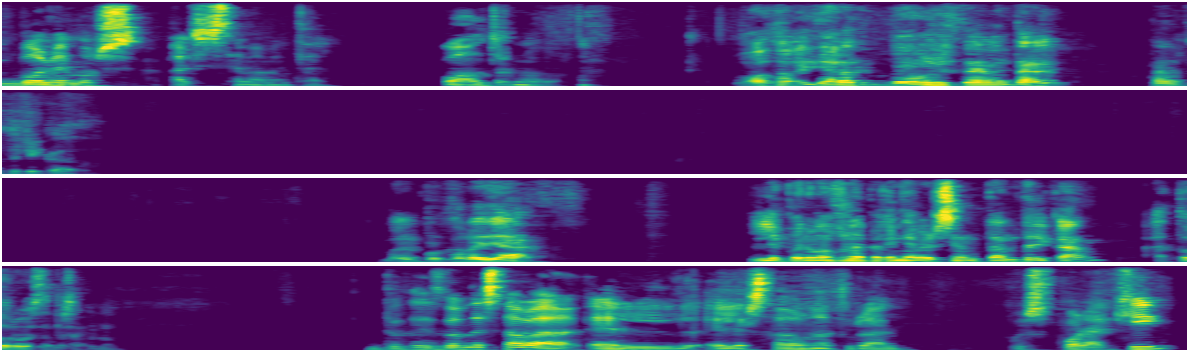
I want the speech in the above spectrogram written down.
Volvemos al sistema mental o a otro nuevo. Otro- y ahora vemos un sistema mental tantrificado. ¿Vale? Porque ahora ya le ponemos una pequeña versión tántrica a todo lo que está pasando. Entonces, ¿dónde estaba el, el estado natural? Pues por aquí,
